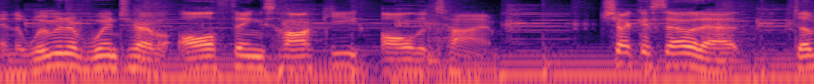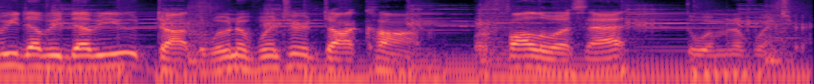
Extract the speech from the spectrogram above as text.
and the Women of Winter have all things hockey all the time. Check us out at www.thewomenofwinter.com or follow us at The Women of Winter.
